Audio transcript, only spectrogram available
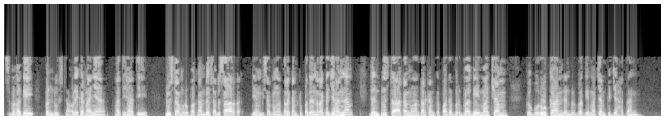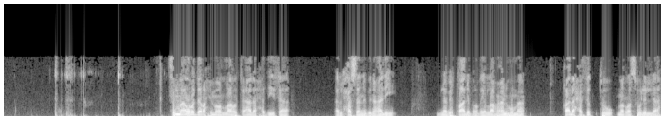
sebagai pendusta. Oleh karenanya hati-hati Dusta merupakan dosa besar yang bisa mengantarkan kepada neraka jahanam dan dusta akan mengantarkan kepada berbagai macam keburukan dan berbagai macam kejahatan. ثم أورد رحمه الله تعالى حديث الحسن بن علي بن أبي طالب رضي الله عنهما قال حفظت من رسول الله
